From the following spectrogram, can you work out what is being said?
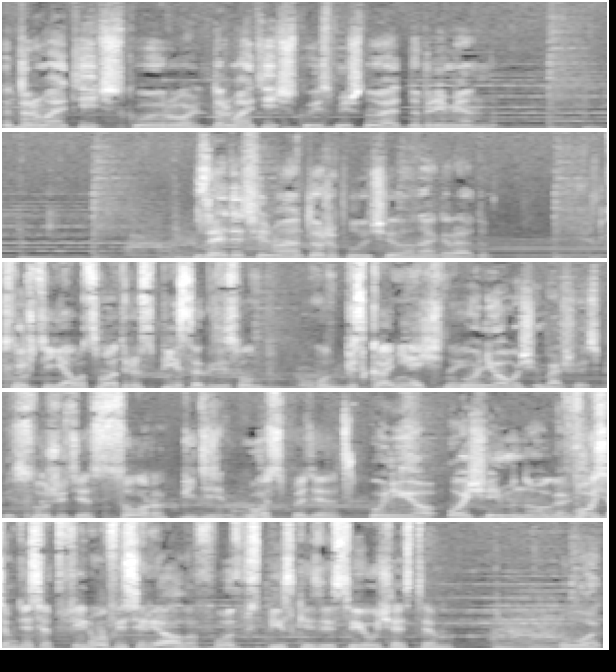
драматическую роль, драматическую и смешную одновременно. За этот фильм она тоже получила награду. Слушайте, я вот смотрю список здесь, он, он бесконечный. У нее очень большой список. Слушайте, 40, 50, господи. У нее очень много. 80 фильмов. фильмов и сериалов вот в списке здесь с ее участием. Вот.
